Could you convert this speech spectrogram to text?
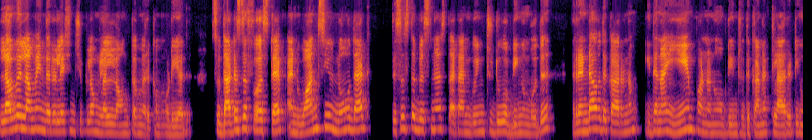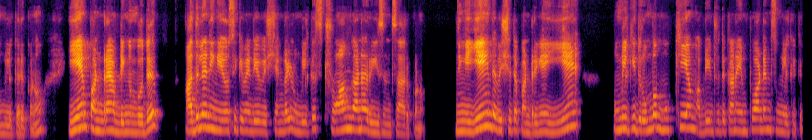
love இல்லாம இந்த ரிலேஷன்ஷிப்ல உங்களால லாங் டேர்ம் இருக்க முடியாது. So that is the first step and once you know that this is the business that I'm going to do அப்படிங்கும்போது ரெண்டாவது காரணம் இதை நான் ஏன் பண்ணணும் அப்படின்றதுக்கான கிளாரிட்டி உங்களுக்கு இருக்கணும். ஏன் பண்றேன் அப்படிங்கும்போது அதுல நீங்க யோசிக்க வேண்டிய விஷயங்கள் உங்களுக்கு ஸ்ட்ராங்கான ரீசன்ஸா இருக்கணும். நீங்க ஏன் இந்த விஷயத்த பண்றீங்க? ஏன் உங்களுக்கு இது ரொம்ப முக்கியம் அப்படின்றதுக்கான இம்பார்ட்டன்ஸ் உங்களுக்கு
